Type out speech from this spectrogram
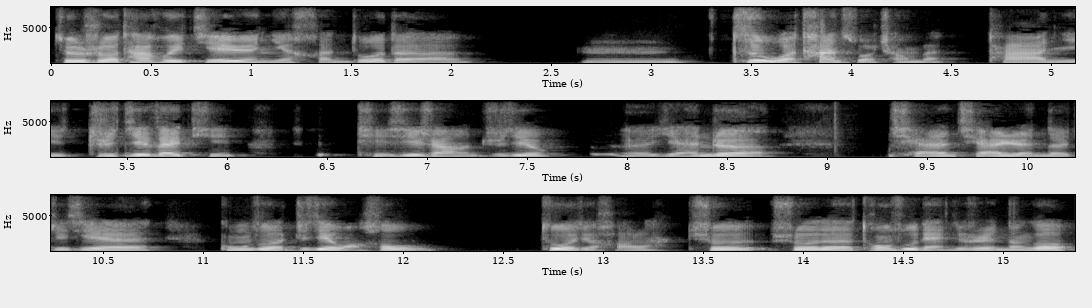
就是说它会节约你很多的嗯自我探索成本。它你直接在体体系上直接呃沿着前前人的这些工作直接往后做就好了。说说的通俗点，就是能够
